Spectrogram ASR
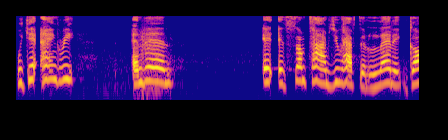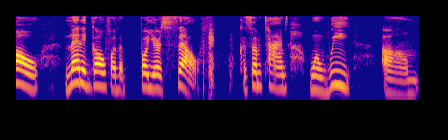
we get angry and then it, it sometimes you have to let it go, let it go for the for yourself. Because sometimes when we um,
